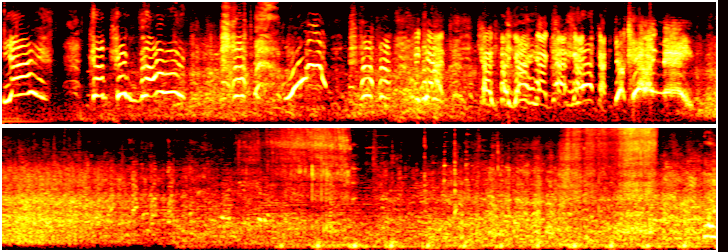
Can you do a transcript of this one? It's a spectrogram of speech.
Yay! Cupcake power! Hey, cat! Cat, cat, cat, cat, cat, cat, cat! You're killing me! No!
